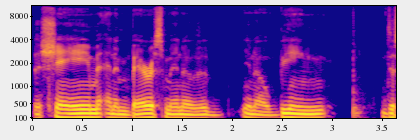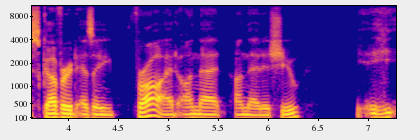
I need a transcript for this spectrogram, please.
the shame and embarrassment of, you know, being discovered as a fraud on that on that issue, he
